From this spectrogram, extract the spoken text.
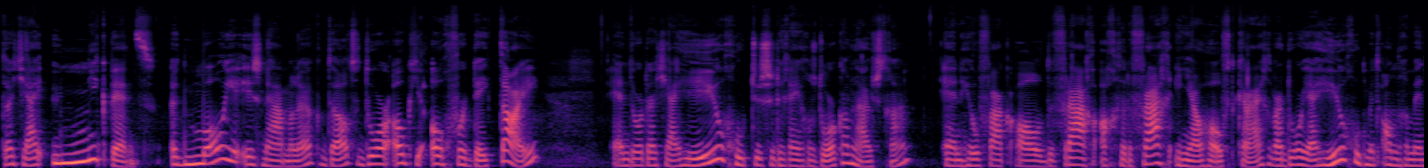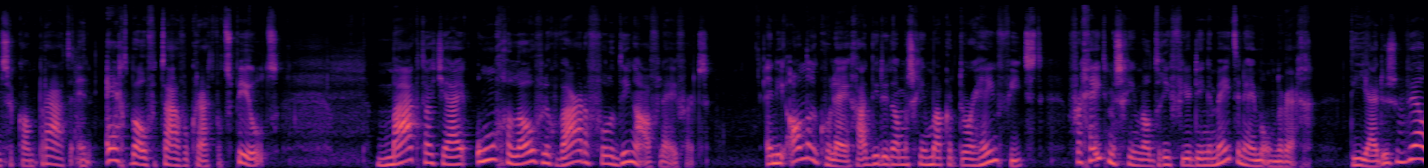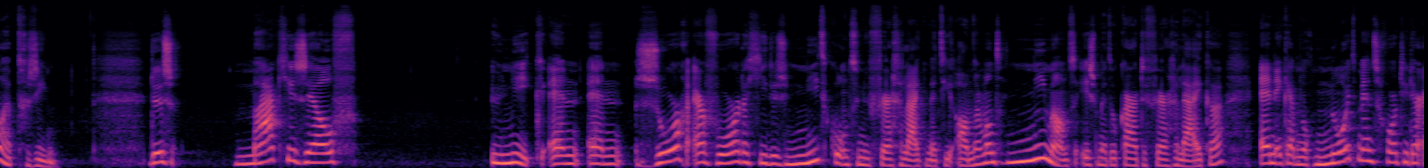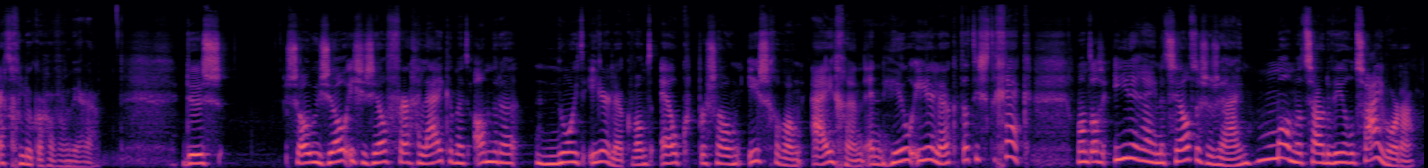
dat jij uniek bent. Het mooie is namelijk dat door ook je oog voor detail en doordat jij heel goed tussen de regels door kan luisteren en heel vaak al de vraag achter de vraag in jouw hoofd krijgt, waardoor jij heel goed met andere mensen kan praten en echt boven tafel krijgt wat speelt, maakt dat jij ongelooflijk waardevolle dingen aflevert. En die andere collega, die er dan misschien makkelijk doorheen fietst, vergeet misschien wel drie, vier dingen mee te nemen onderweg, die jij dus wel hebt gezien. Dus maak jezelf uniek en, en zorg ervoor dat je dus niet continu vergelijkt met die ander, want niemand is met elkaar te vergelijken. En ik heb nog nooit mensen gehoord die daar echt gelukkiger van werden. Dus sowieso is jezelf vergelijken met anderen nooit eerlijk. Want elke persoon is gewoon eigen. En heel eerlijk, dat is te gek. Want als iedereen hetzelfde zou zijn, man, wat zou de wereld saai worden.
